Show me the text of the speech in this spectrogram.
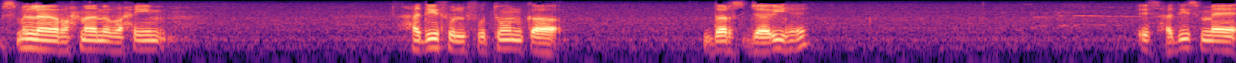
بسم اللہ الرحمن الرحیم۔ حدیث الفتون کا درس جاری ہے۔ اس حدیث میں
